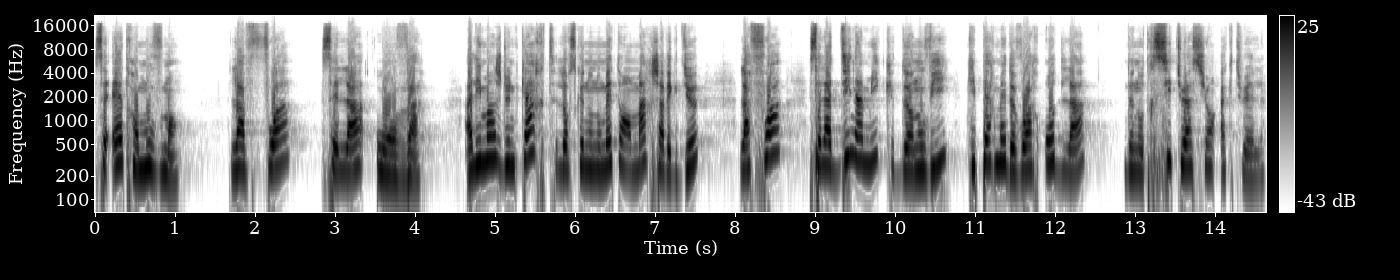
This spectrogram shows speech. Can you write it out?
c'est être en mouvement. La foi, c'est là où on va. À l'image d'une carte, lorsque nous nous mettons en marche avec Dieu, la foi, c'est la dynamique de nos vies qui permet de voir au-delà de notre situation actuelle.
